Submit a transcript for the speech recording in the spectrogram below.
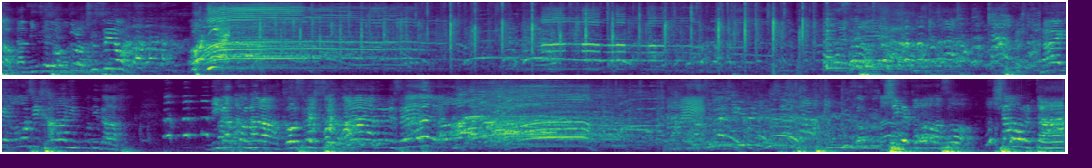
겠어. 난 민세 손 들어 주세요. 나에게 오직 하나님 뿐이다. 네가 떠나라. 거스해 주세요. 하나, 둘, 셋. 집에 돌아와서 샤워를 딱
